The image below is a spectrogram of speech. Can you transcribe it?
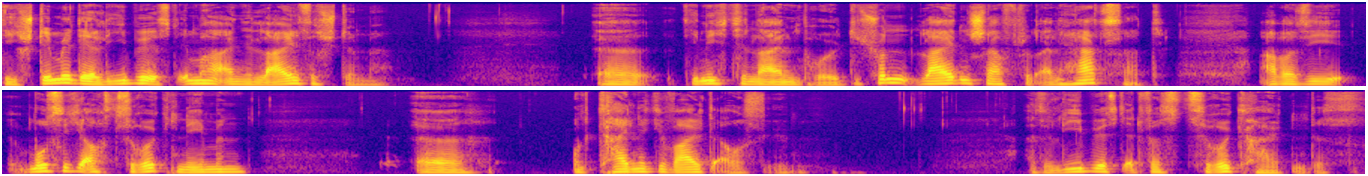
die Stimme der Liebe ist immer eine leise Stimme. Äh, die nicht hineinbrüllt, die schon Leidenschaft und ein Herz hat, aber sie muss sich auch zurücknehmen äh, und keine Gewalt ausüben. Also Liebe ist etwas Zurückhaltendes.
